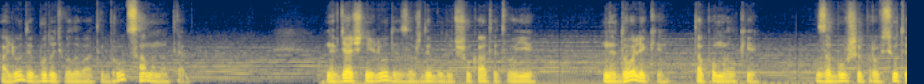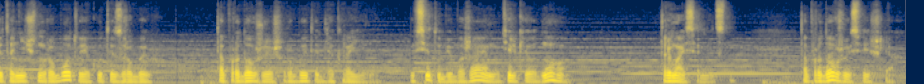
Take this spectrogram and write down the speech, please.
а люди будуть виливати бруд саме на тебе. Невдячні люди завжди будуть шукати твої недоліки та помилки, забувши про всю титанічну роботу, яку ти зробив, та продовжуєш робити для країни. І всі тобі бажаємо тільки одного: тримайся міцно та продовжуй свій шлях.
